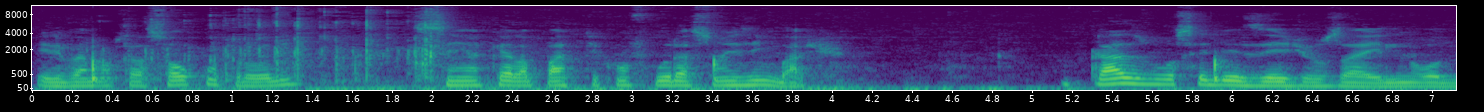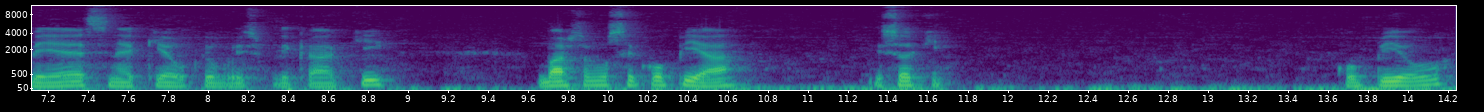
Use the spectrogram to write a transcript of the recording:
Ele vai mostrar só o controle sem aquela parte de configurações embaixo. Caso você deseje usar ele no OBS, né, que é o que eu vou explicar aqui, basta você copiar isso aqui. Copiou.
